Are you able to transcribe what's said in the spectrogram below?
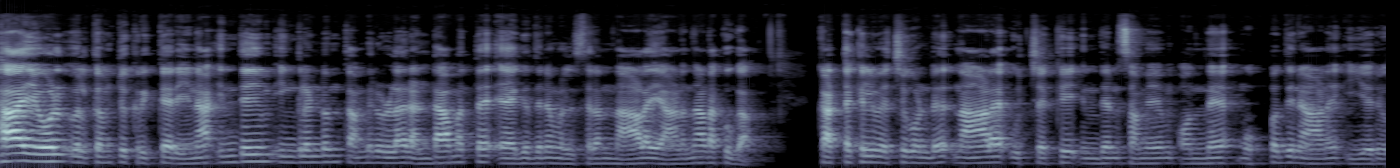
ഹായ് ഓൾ വെൽക്കം ടു ക്രിക്കരീന ഇന്ത്യയും ഇംഗ്ലണ്ടും തമ്മിലുള്ള രണ്ടാമത്തെ ഏകദിന മത്സരം നാളെയാണ് നടക്കുക. കട്ടക്കിൽ വെച്ചുകൊണ്ട് നാളെ ഉച്ചയ്ക്ക് ഇന്ത്യൻ സമയം ഒന്ന് മുപ്പതിനാണ് ഈ ഒരു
